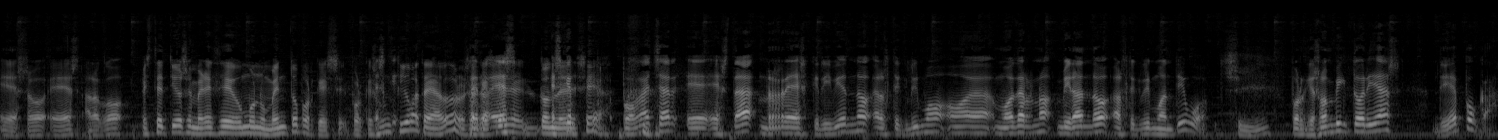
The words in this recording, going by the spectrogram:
eso es algo... Este tío se merece un monumento porque es, porque es, un tío batallador, o sea, pero que es, es donde es que sea. Pogachar eh, está reescribiendo el ciclismo eh, moderno mirando al ciclismo antiguo. Sí. Porque son victorias de época.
